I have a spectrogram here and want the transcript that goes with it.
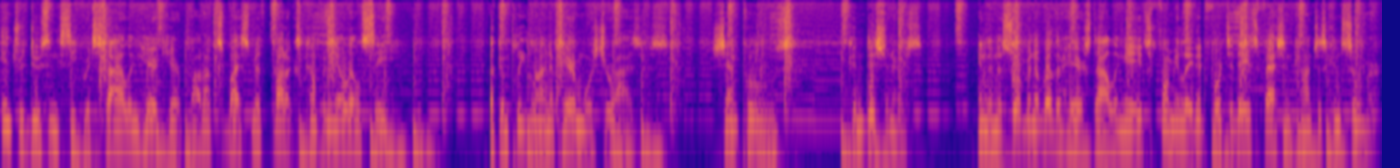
Introducing Secret Styling Hair Care Products by Smith Products Company LLC. A complete line of hair moisturizers, shampoos, conditioners, and an assortment of other hair styling aids formulated for today's fashion conscious consumer.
